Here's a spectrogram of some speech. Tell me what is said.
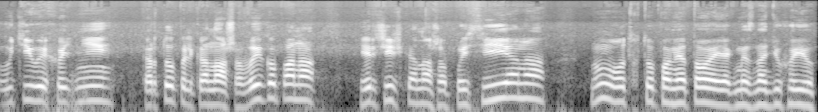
у ті виходні. Картопелька наша викопана, гірчичка наша посіяна. Ну от хто пам'ятає, як ми з Надюхою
